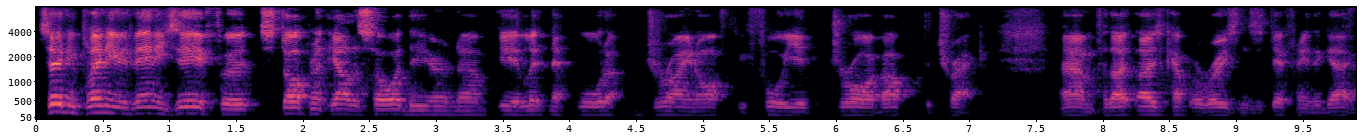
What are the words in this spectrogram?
certainly plenty of advantage there for stopping at the other side there, and um, yeah, letting that water drain off before you drive up the track. Um, for that, those couple of reasons, is definitely the go.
